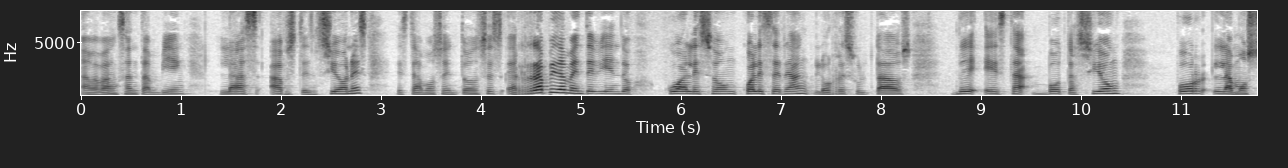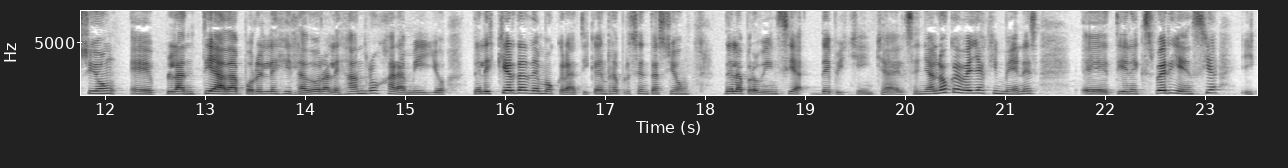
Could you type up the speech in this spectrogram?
avanzan también las abstenciones. Estamos entonces eh, rápidamente viendo cuáles son, cuáles serán los resultados de esta votación por la moción eh, planteada por el legislador Alejandro Jaramillo de la izquierda democrática en representación de la provincia de Pichincha. Él señaló que Bella Jiménez eh, tiene experiencia y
